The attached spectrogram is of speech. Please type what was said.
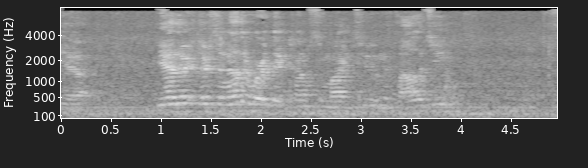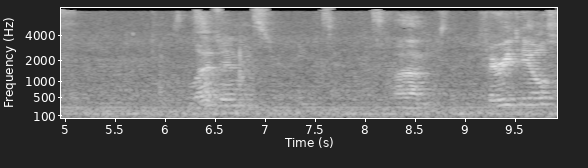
Yeah. Yeah, there, there's another word that comes to mind too mythology, legends, um, fairy tales,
